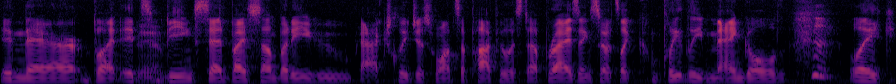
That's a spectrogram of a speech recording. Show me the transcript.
in there but it's Yeah. being said by somebody who actually just wants a populist uprising so it's like completely mangled like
